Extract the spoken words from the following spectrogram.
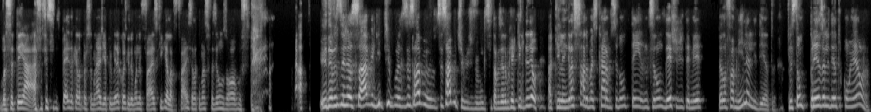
você tem a. Você se despede daquela personagem e a primeira coisa que o demônio faz, o que, que ela faz? Ela começa a fazer uns ovos. e daí você já sabe que, tipo, você sabe, você sabe o tipo de filme que você tá fazendo, porque aquilo, entendeu? Aquilo é engraçado, mas, cara, você não tem, você não deixa de temer pela família ali dentro. Eles estão presos ali dentro com ela.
